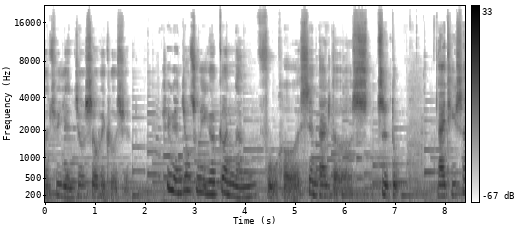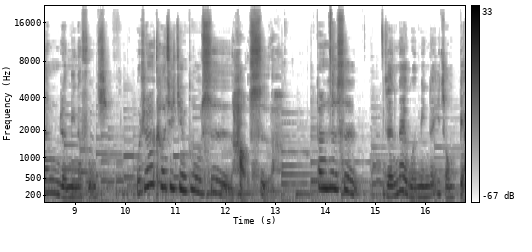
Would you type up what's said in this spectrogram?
人去研究社会科学。去研究出一个更能符合现代的制度，来提升人民的福祉。我觉得科技进步是好事啦，但是是人类文明的一种表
